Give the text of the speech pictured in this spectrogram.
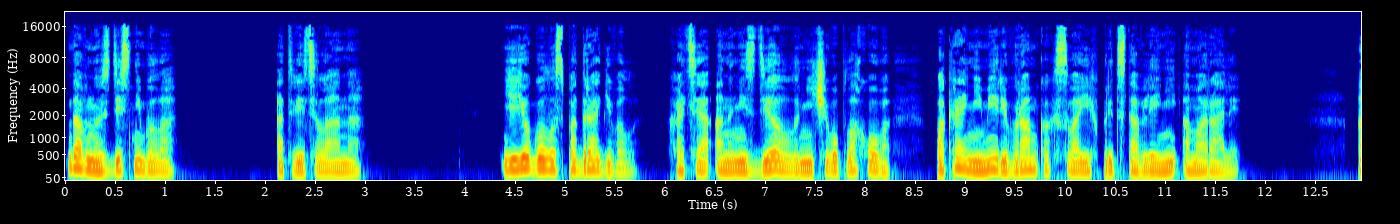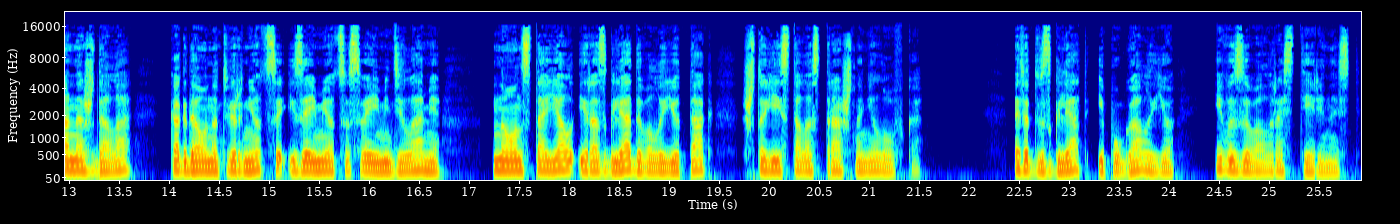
Давно здесь не была», — ответила она. Ее голос подрагивал, хотя она не сделала ничего плохого, по крайней мере, в рамках своих представлений о морали. Она ждала, когда он отвернется и займется своими делами, но он стоял и разглядывал ее так, что ей стало страшно неловко. Этот взгляд и пугал ее, и вызывал растерянность.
